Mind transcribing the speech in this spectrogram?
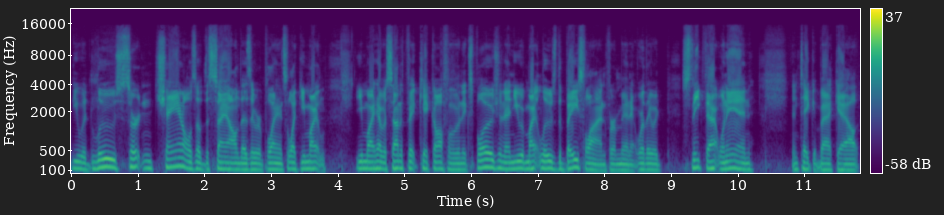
you would lose certain channels of the sound as they were playing. So like you might you might have a sound effect kick off of an explosion, and you might lose the bass line for a minute, where they would sneak that one in and take it back out.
